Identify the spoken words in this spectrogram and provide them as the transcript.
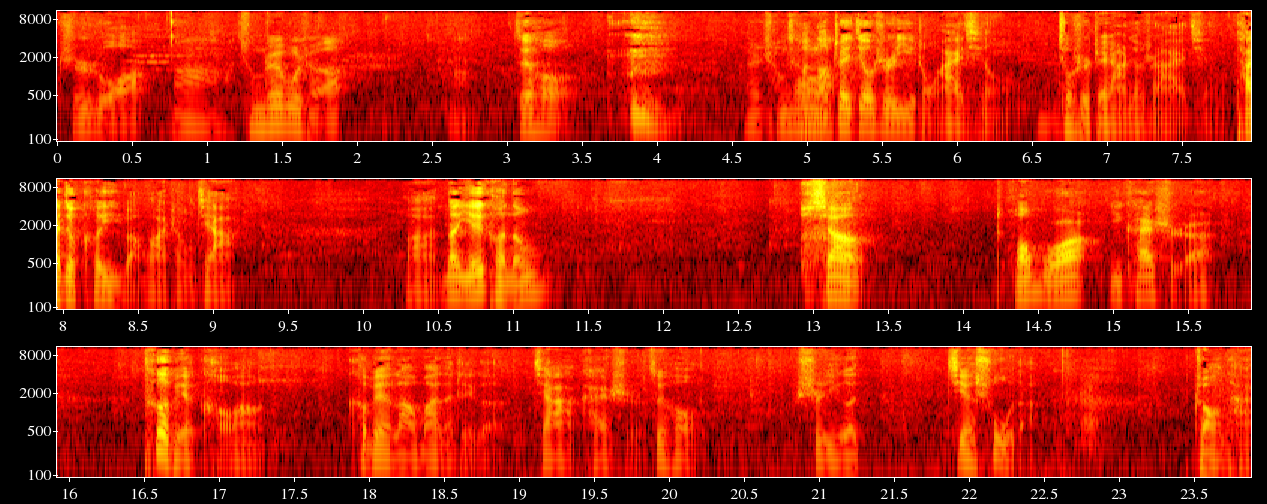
执着，啊，穷追不舍，最后 还是成功了。这就是一种爱情，就是这样，就是爱情，它就可以演化成家，啊，那也可能像黄渤一开始特别渴望、特别浪漫的这个家开始，最后是一个结束的状态，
